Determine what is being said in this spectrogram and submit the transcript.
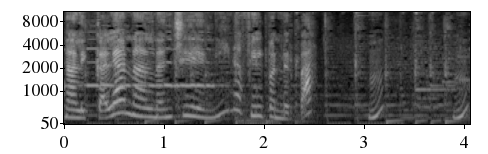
நாளைக்கு கல்யாண நாள் நினைச்சு நீ ஃபீல் பண்ணிருப்ப ம்? ம்?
